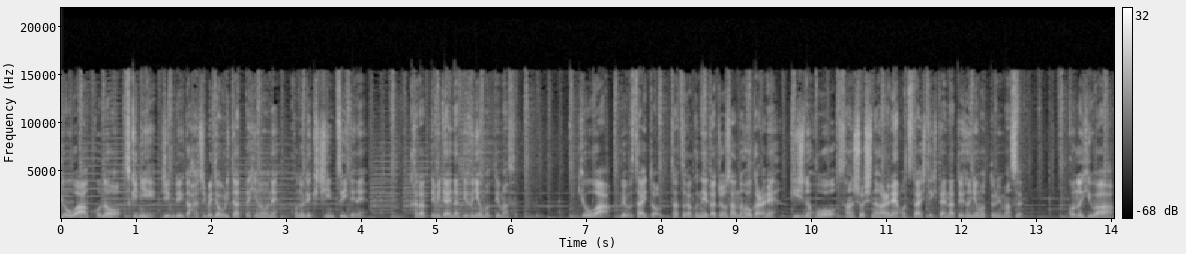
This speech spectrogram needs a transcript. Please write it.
今日はこの月に人類が初めて降り立った日のねこの歴史についてね語ってみたいなというふうに思っています。今日はウェブサイト雑学ネタ帳さんの方からね記事の方を参照しながらねお伝えしていきたいなというふうに思っております。この日は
